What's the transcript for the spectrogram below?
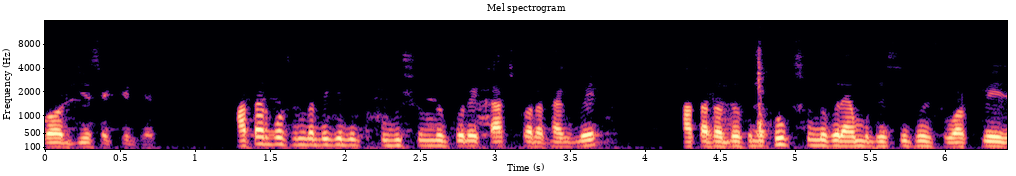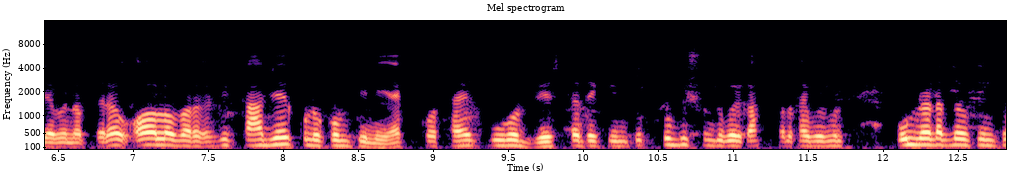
গর্জিয়াস একটি ড্রেস হাতার পোর্শনটাতে কিন্তু খুবই সুন্দর করে কাজ করা থাকবে। হাতাটাতেও কিন্তু খুব সুন্দর করে এমন সিকোয়েন্স ওয়ার্ক পেয়ে যাবেন আপনারা। অল ওভার আর কি কাজের কোনো কমতি নেই। এক কথায় পুরো ড্রেসটাতে কিন্তু খুবই সুন্দর করে কাজ করা থাকবে এবং উন্নাটাতেও কিন্তু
